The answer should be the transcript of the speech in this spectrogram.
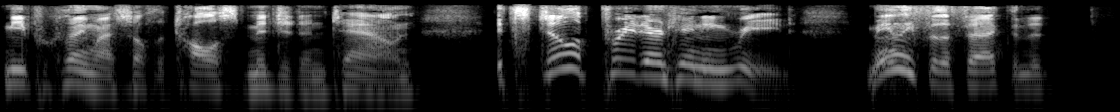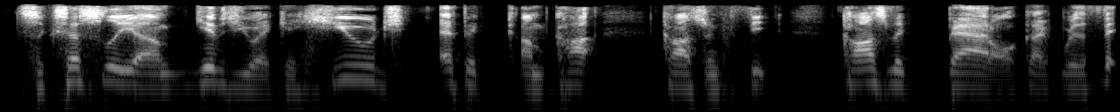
me proclaiming myself the tallest midget in town. It's still a pretty entertaining read, mainly for the fact that it successfully um, gives you like a huge epic um co- cosmic cosmic battle, like where the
